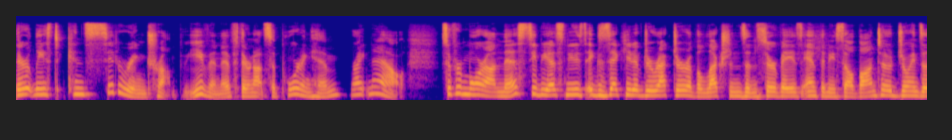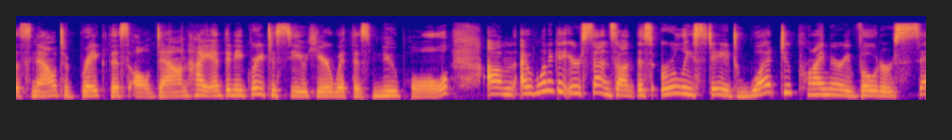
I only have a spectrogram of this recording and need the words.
they're at least considering Trump, even if they're not supporting him right now. So for more on this, CBS News Executive Director of Elections and Surveys, Anthony Salvanto, joins us now to break this all down. Hi, Anthony. Great to see you here with this new poll. Um, I want to get your sense on this early stage. What do primary voters say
